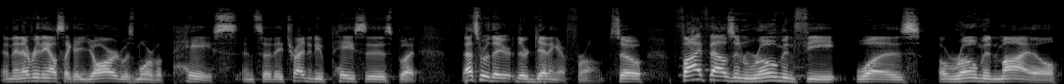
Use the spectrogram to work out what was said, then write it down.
and then everything else, like a yard, was more of a pace. And so they tried to do paces, but that's where they're, they're getting it from. So 5,000 Roman feet was a Roman mile,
